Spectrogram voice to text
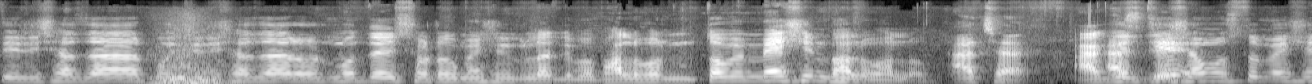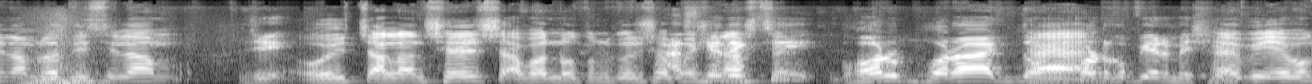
তিরিশ হাজার পঁয়ত্রিশ হাজার ওর মধ্যে ছোট মেশিনগুলো দেবো। ভালো ভালো। তবে মেশিন ভালো ভালো। আচ্ছা। আগের যে সমস্ত মেশিন আমরা দিছিলাম জি। ওই চালান শেষ আবার নতুন করে সব মেশিন দেখছি আসছে। ঘর ভরা একদম। ফটোকপিয়ার মেশিন হেভি এবং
